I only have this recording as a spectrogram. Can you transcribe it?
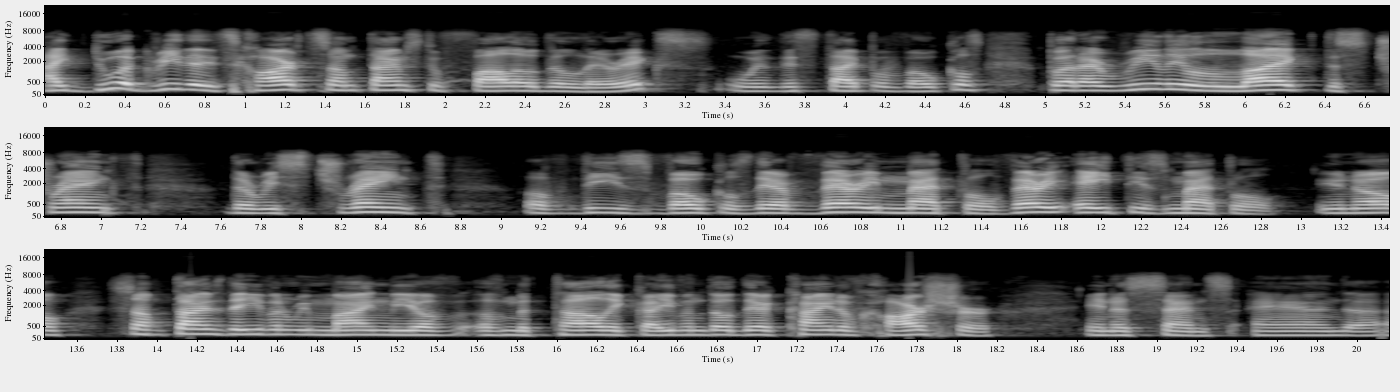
I do agree that it's hard sometimes to follow the lyrics with this type of vocals, but I really like the strength, the restraint of these vocals. They're very metal, very 80s metal. You know, sometimes they even remind me of, of Metallica, even though they're kind of harsher in a sense. And uh,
